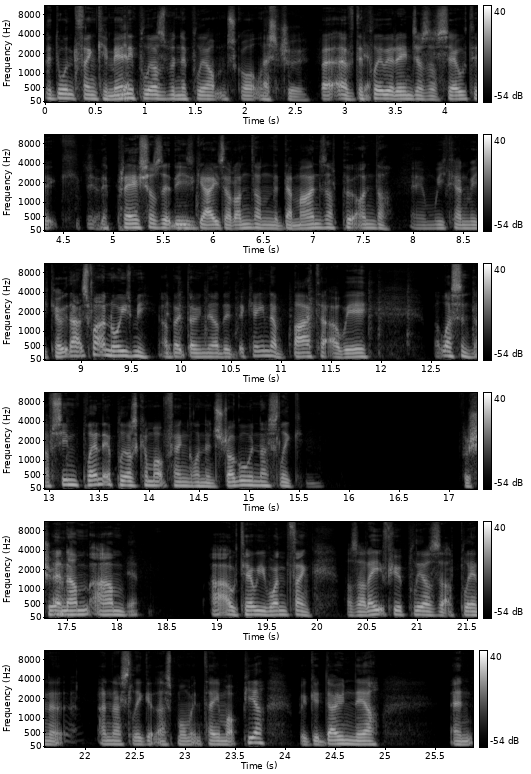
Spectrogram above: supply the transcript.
I don't think of many players when they play up in Scotland. That's true. But if they play with Rangers or Celtic, the pressures that these guys are under and the demands are put under um, week in, week out, that's what annoys me about down there. They, they kind of bat it away. But listen, I've seen plenty of players come up for England and struggle in this league. For sure. And I'm, I'm I'll tell you one thing there's a right few players that are playing it in this league at this moment in time up here. We go down there and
